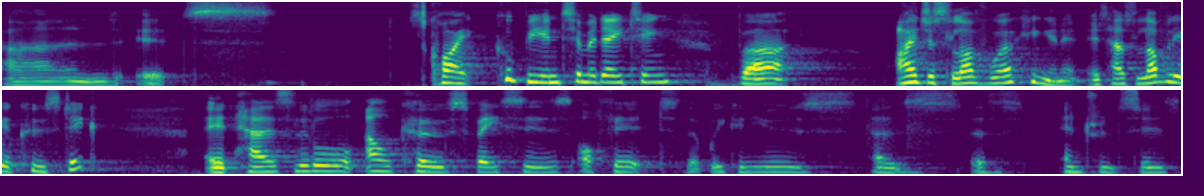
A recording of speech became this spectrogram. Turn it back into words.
and it's it's quite could be intimidating, but I just love working in it. It has lovely acoustic. It has little alcove spaces off it that we can use as as entrances.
